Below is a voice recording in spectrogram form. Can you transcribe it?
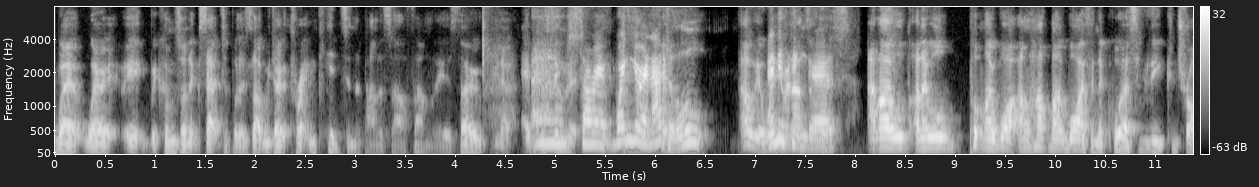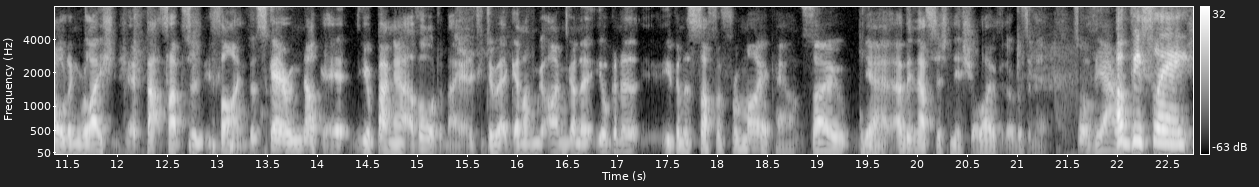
where where it, it becomes unacceptable is like we don't threaten kids in the Panesar family, as though you know everything. Oh, that, sorry. When you're an adult, oh yeah, when you're anything an adult, goes. and I will and I will put my wife. I'll have my wife in a coercively controlling relationship. That's absolutely fine. But scaring Nugget, you're bang out of order, mate. And if you do it again, I'm I'm gonna you're gonna you're gonna suffer from my account. So yeah, I mean that's just Nish all over though, isn't it? Sort of the Obviously.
